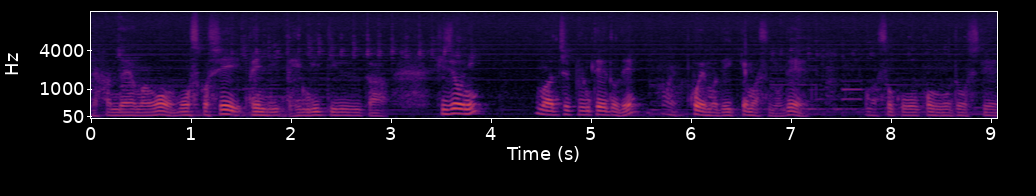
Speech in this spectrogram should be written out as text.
で半田山をもう少し便利便利っていうか非常にまあ10分程度ではい。声まで行けますので、まあそこを今後どうして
